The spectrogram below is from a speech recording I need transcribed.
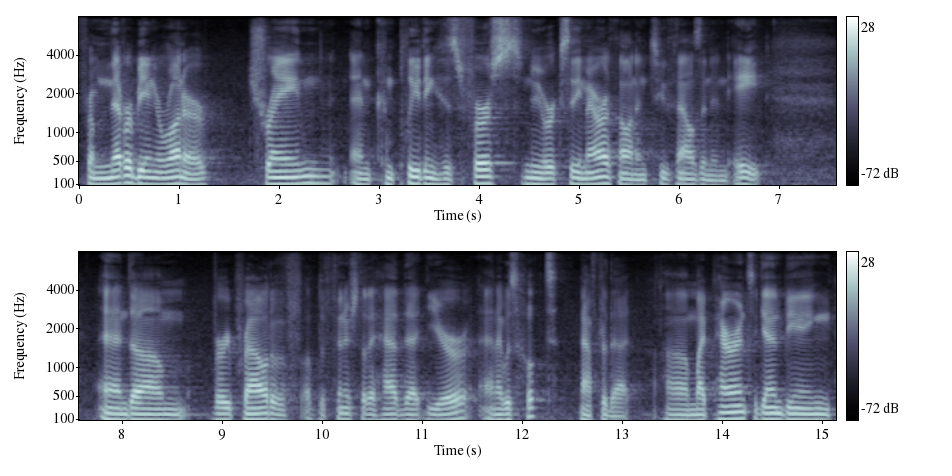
from never being a runner, train and completing his first New York City Marathon in 2008. And um, very proud of, of the finish that I had that year. And I was hooked after that. Uh, my parents, again, being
